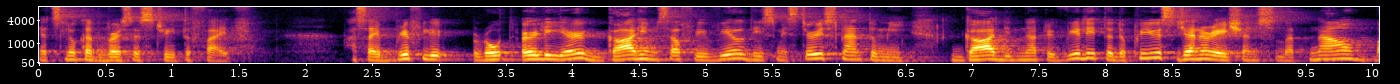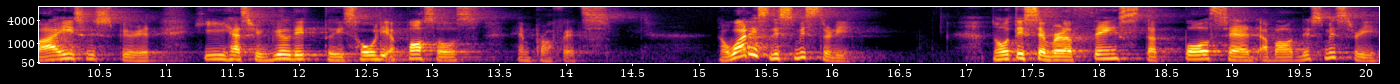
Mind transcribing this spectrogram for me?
Let's look at verses 3 to 5. As I briefly wrote earlier, God Himself revealed His mysterious plan to me. God did not reveal it to the previous generations, but now, by His Spirit, He has revealed it to His holy apostles and prophets. Now, what is this mystery? Notice several things that Paul said about this mystery.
